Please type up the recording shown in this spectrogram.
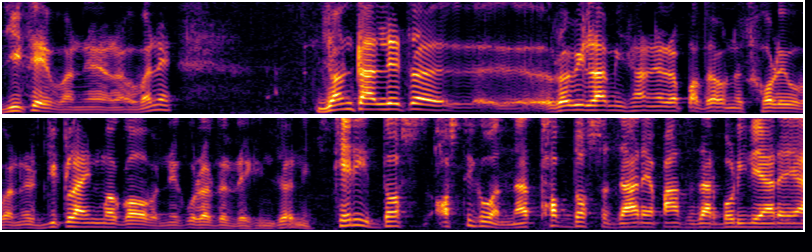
जिते भनेर हो भने जनताले त रवि लामी छानेलाई पताउन छोड्यो भनेर डिक्लाइनमा गयो भन्ने कुरा त देखिन्छ नि। फेरि दस अस्तिको भन्दा थप दस हजार या पाँच हजार बढी ल्याएर या.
